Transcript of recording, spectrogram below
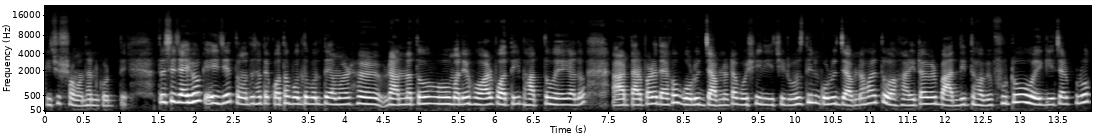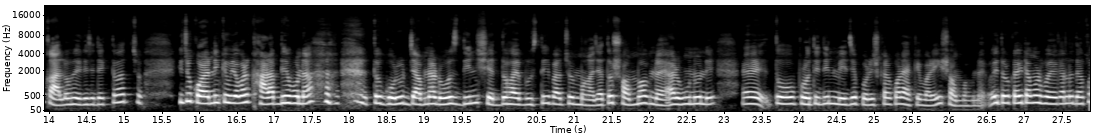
কিছুর সমাধান করতে। তো সে যাই হোক এই যে তোমাদের সাথে কথা বলতে বলতে আমার হ্যাঁ, রান্না তো মানে হওয়ার পথেই ভাত তো হয়ে গেল। আর তারপরে দেখো গরুর জাবনাটা বসিয়ে দিয়েছি। রোজ দিন গরুর জাবনা হয় তো হাঁড়িটা এবার বাদ দিতে হবে। ফুটোও হয়ে গিয়েছে আর পুরো কালো হয়ে গেছে দেখতে পাচ্ছ? কিছু করার নেই কেউ আবার খারাপ ভেবো না। তো গরুর জাবনা রোজ দিন সেদ্ধ হয় বুঝতেই পারছ? মাজা তো সম্ভব নয় আর উনুনে তো প্রতিদিন মেজে পরিষ্কার করা একেবারেই সম্ভব নয়। ওই তরকারিটা আমার হয়ে গেল দেখো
